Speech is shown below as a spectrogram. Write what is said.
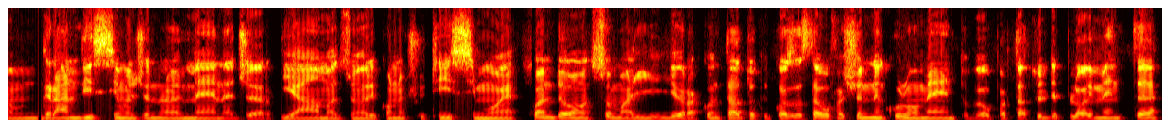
un grandissimo general manager di Amazon, riconosciutissimo. E quando insomma gli, gli, ho raccontato che cosa stavo facendo in quel momento, avevo portato il deployment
